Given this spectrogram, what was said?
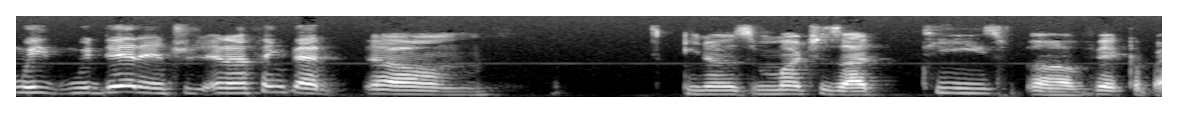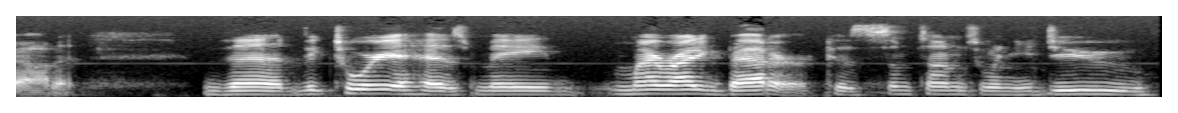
we we did introduce, and I think that um, you know, as much as I tease uh, Vic about it, that Victoria has made my writing better because sometimes when you do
